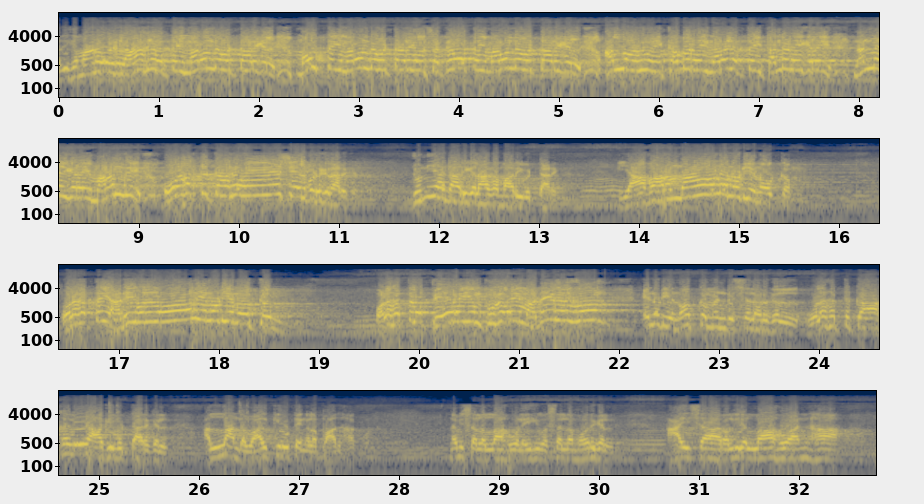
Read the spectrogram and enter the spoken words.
அதிகமானவர்கள் ஆகரத்தை மறந்து விட்டார்கள் மௌத்தை மறந்து விட்டார்கள் சக்கரத்தை மறந்து விட்டார்கள். அல்லாஹுவை கபரை நரகத்தை தண்டனைகளை நன்மைகளை மறந்து உலகத்துக்காகவே செயல்படுகிறார்கள். துனியாதாரிகளாக மாறிவிட்டார்கள். வியாபாரம் தான் என்னுடைய நோக்கம். உலகத்தை அடைவதுதான் என்னுடைய நோக்கம். உலகத்துல பேரையும் புகழையும் அடைவதுதான் என்னுடைய நோக்கம் என்று சிலர்கள் உலகத்துக்காகவே ஆகிவிட்டார்கள். அல்லாஹ் அந்த வாழ்க்கையை விட்டு எங்களை பாதுகாக்கணும். நபி ஸல்லல்லாஹு அலைஹி அவர்கள் ஆயிஷா அலி அல்லாஹு அன்ஹா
